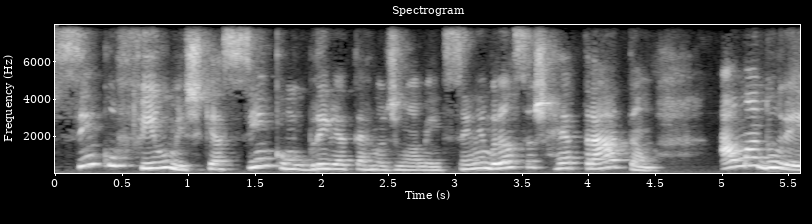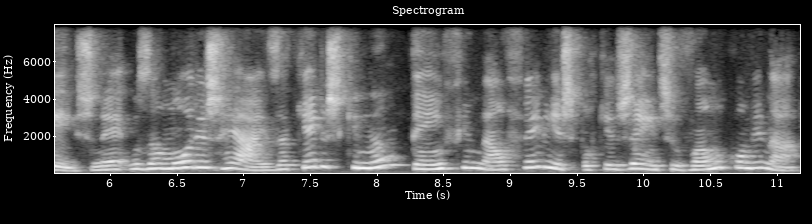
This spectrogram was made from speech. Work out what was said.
Cinco filmes que, assim como Brilho Eterno de uma Mente Sem Lembranças, retratam a madurez, né? Os amores reais, aqueles que não têm final feliz, porque, gente, vamos combinar.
